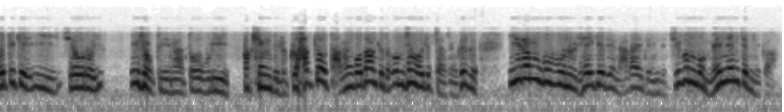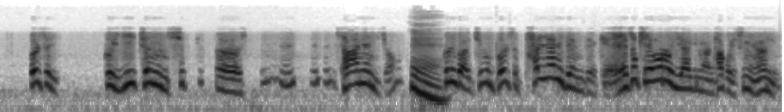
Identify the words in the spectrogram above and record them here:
어떻게 이 세월호 유족들이나 또 우리 학생들 그 학교 단원고등학교도 엄청 어렵지 않습니까? 그래서 이런 부분을 해결해 나가야 되는데 지금 뭐 몇 년째입니까? 벌써 그 2014년이죠. 어, 예. 그러니까 지금 벌써 8년이 됐는데 계속 세월호 이야기만 하고 있으면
